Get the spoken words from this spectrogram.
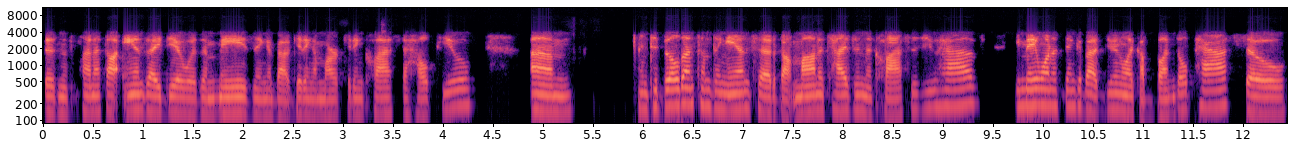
business plan. I thought Anne's idea was amazing about getting a marketing class to help you. Um, and to build on something Anne said about monetizing the classes you have, you may want to think about doing like a bundle pass. So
